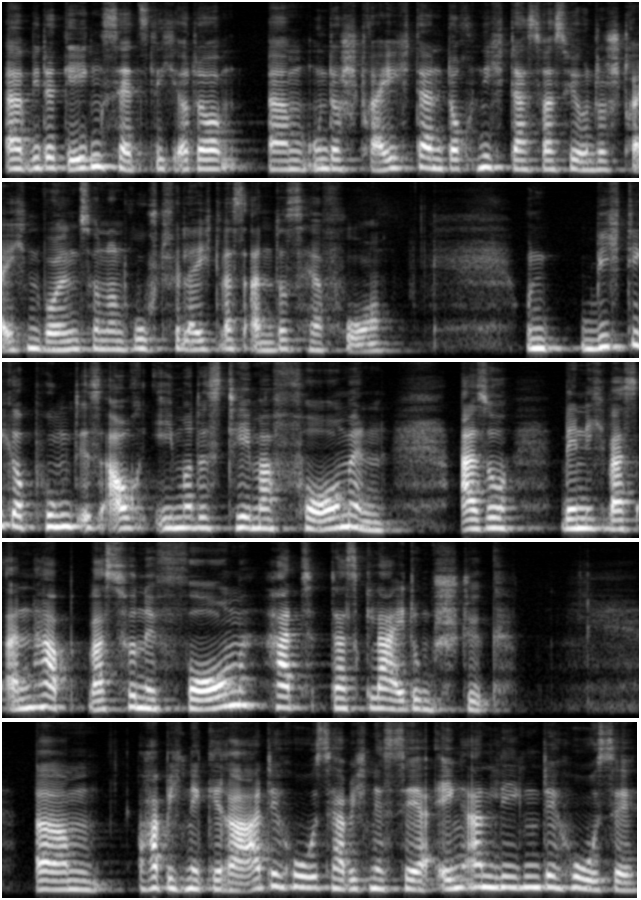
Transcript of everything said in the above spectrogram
äh, wieder gegensätzlich oder ähm, unterstreicht dann doch nicht das, was wir unterstreichen wollen, sondern ruft vielleicht was anderes hervor. Und wichtiger Punkt ist auch immer das Thema Formen. Also wenn ich was anhab, was für eine Form hat das Kleidungsstück? Ähm, habe ich eine gerade Hose, habe ich eine sehr eng anliegende Hose,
